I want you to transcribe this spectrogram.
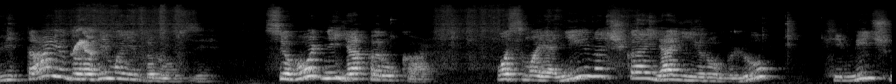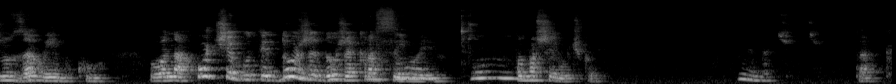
Вітаю, дорогі мої друзі! Сьогодні я перукар. Ось моя Ніночка, я їй роблю хімічну завивку. Вона хоче бути дуже-дуже красивою. Помаши ручкою. Не бачу. Так.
